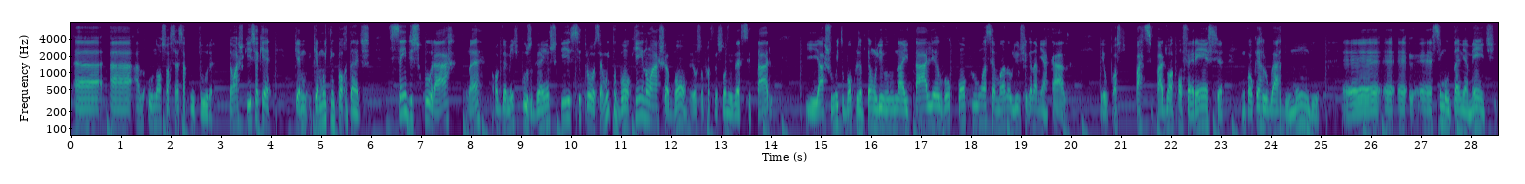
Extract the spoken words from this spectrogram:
uh, a, a, o nosso acesso à cultura. Então, acho que isso é que é, que é, que é muito importante, sem descurar, né, obviamente, para os ganhos que se trouxe. É muito bom. Quem não acha bom, eu sou professor universitário, e acho muito bom, por exemplo, tem um livro na Itália, eu vou, compro uma semana, o livro chega na minha casa. Eu posso participar de uma conferência em qualquer lugar do mundo é, é, é, é, simultaneamente.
